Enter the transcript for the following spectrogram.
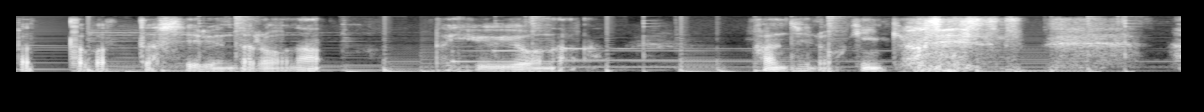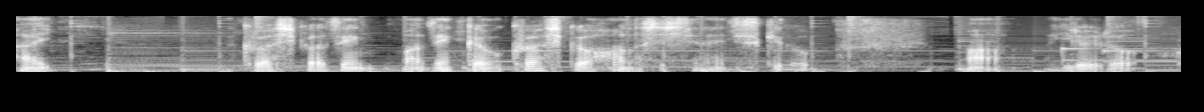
バッタバッタしてるんだろうなというような感じの近況です。はい。詳しくは前,、まあ、前回も詳しくはお話ししてないですけど、まあいろいろ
